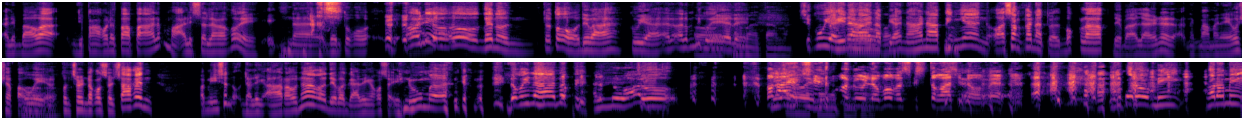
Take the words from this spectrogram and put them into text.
alimbawa, hindi pa ako nagpapaalam, maalis na lang ako eh. Eh, Na ganito ko. Oh, hindi, oo, oh, ganun. Totoo, di ba? Kuya, alam, alam ni Oo, kuya yan eh. tama, tama. Si kuya, hinahanap Oo, yan. Hahanapin yan. O, asan ka na? 12 o'clock, di ba? Lalo na, nagmamaneho siya pa uwi. Oo. Concerned na concerned. Sa akin, paminsan, oh, daling araw na ako, di ba? Galing ako sa inuman. Hindi ako hinahanap eh. So, Baka yung ano, sino eh. magulo mo, mas gusto nga si Nomer. Hindi, pero may parang may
